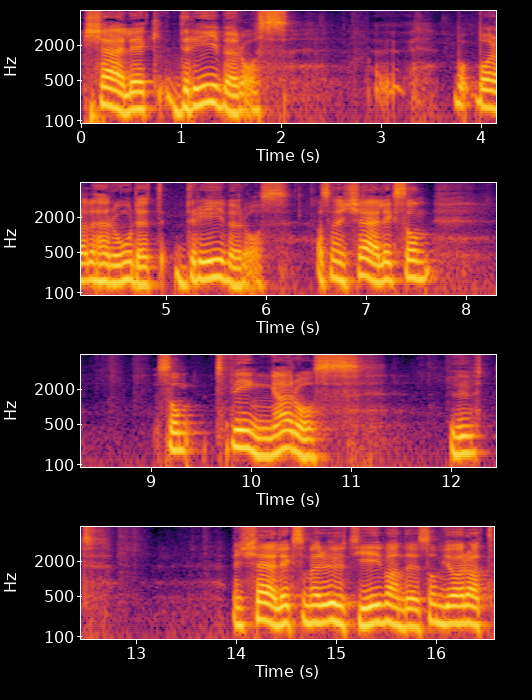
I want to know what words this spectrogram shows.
kärlek driver oss. Bara det här ordet driver oss. Alltså en kärlek som, som tvingar oss ut. En kärlek som är utgivande, som gör att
